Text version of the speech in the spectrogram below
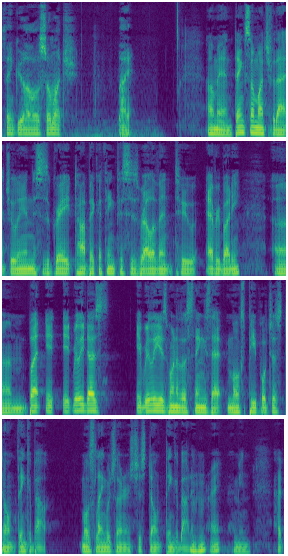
Thank you all so much. Bye. Oh man, thanks so much for that, Julian. This is a great topic. I think this is relevant to everybody. Um, but it, it really does, it really is one of those things that most people just don't think about. Most language learners just don't think about it, right? I mean, have,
